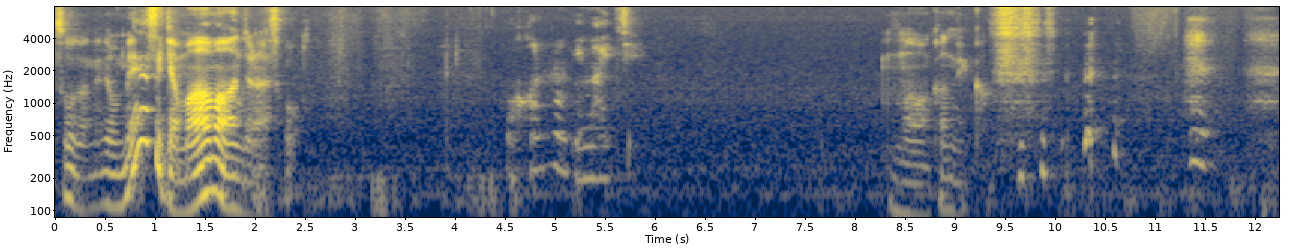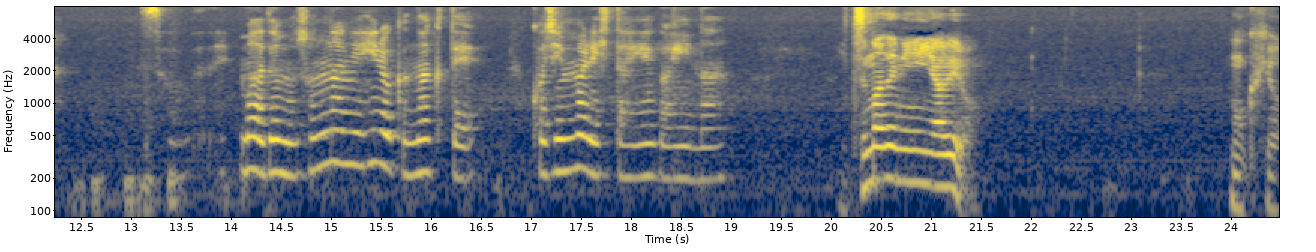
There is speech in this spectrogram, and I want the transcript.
そうだね。でも面積はまあまああるんじゃない？そこ。わからんいまいち。まあわかんねえか。そうだね。まあでもそんなに広くなくてこじんまりした家がいいな。いつまでにやるよ？目標。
